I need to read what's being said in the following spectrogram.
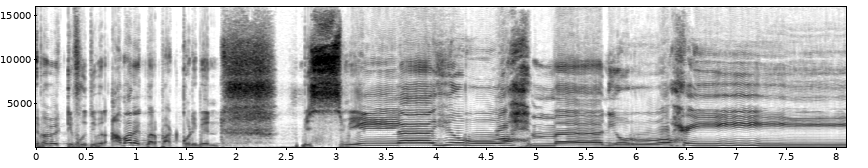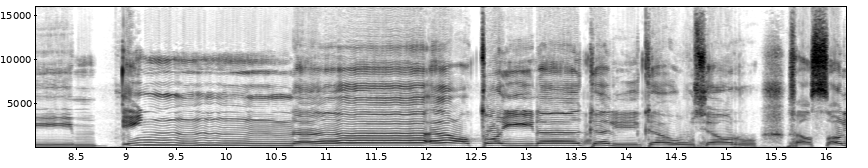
এভাবে একটি ফু দিবেন আবার একবার পাঠ করিবেন بسم الله الرحمن الرحيم إنا أعطيناك الكوثر فصل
